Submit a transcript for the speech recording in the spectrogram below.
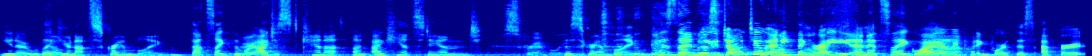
you know, like no. you're not scrambling. That's like the right. word. I just cannot I can't stand scrambling. The scrambling. Cuz then the you scramble. don't do anything right and it's like why yeah. are we putting forth this effort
